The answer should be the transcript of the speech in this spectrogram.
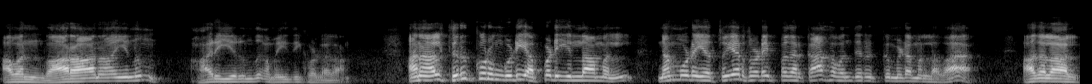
அவன் வாரானாயினும் ஆறியிருந்து அமைதி கொள்ளலாம். ஆனால் திருக்குறுங்குடி அப்படி இல்லாமல் நம்முடைய துயர் துடைப்பதற்காக வந்திருக்கும் இடமல்லவா? அதலால்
